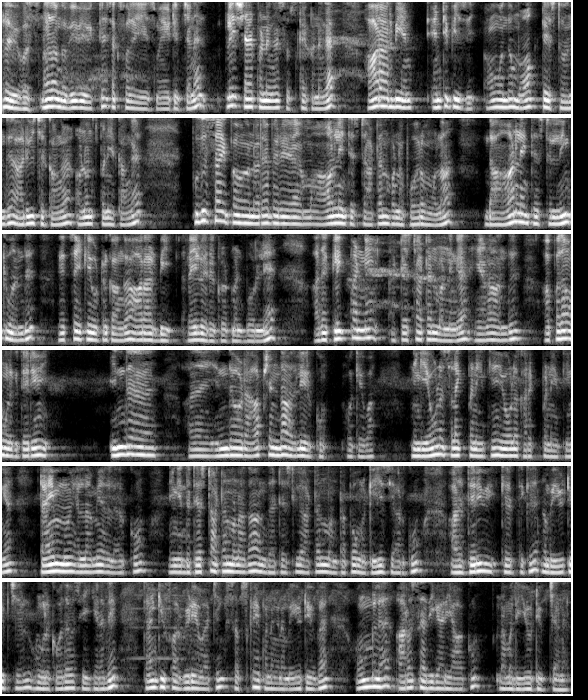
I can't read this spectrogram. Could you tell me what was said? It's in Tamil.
ஹலோ வியூவர்ஸ் நான் தான் உங்கள் விவி Victor successful is my YouTube channel please share பண்ணுங்கள் சப்ஸ்கிரைப் பண்ணுங்கள் ஆர்ஆர்பி என் என்டிபிசி அவங்க வந்து மாக் டெஸ்ட் வந்து அறிவிச்சிருக்காங்க அனௌன்ஸ் பண்ணியிருக்காங்க புதுசாக இப்போ நிறையா பேர் ஆன்லைன் டெஸ்ட் அட்டன் பண்ண போகிறவங்களாம் இந்த ஆன்லைன் டெஸ்ட் லிங்க் வந்து வெப்சைட்லேயே விட்ருக்காங்க ஆர்ஆர்பி ரயில்வே ரெக்ரூட்மெண்ட் போர்டில் அதை கிளிக் பண்ணி டெஸ்ட் அட்டன் பண்ணுங்கள் ஏன்னா வந்து அப்போ தான் உங்களுக்கு தெரியும் இந்த அஹ், இந்தோட ஆப்ஷன் தான் அதுலேயும் இருக்கும். ஓகேவா நீங்கள் எவ்வளோ செலக்ட் பண்ணியிருக்கீங்க எவ்வளோ கரெக்ட் பண்ணியிருக்கீங்க டைமு எல்லாமே அதில் இருக்கும். நீங்கள் இந்த டெஸ்ட் அட்டன் பண்ணால் தான் அந்த டெஸ்ட்டில் அட்டன் பண்ணுறப்போ உங்களுக்கு ஈஸியாக இருக்கும். அதை தெரிவிக்கிறதுக்கு நம்ம யூடியூப் சேனல் உங்களுக்கு உதவி செய்கிறது. தேங்க்யூ ஃபார் வீடியோ வாட்சிங் சப்ஸ்கிரைப் பண்ணுங்கள் நம்ம யூடியூப்பை உங்களை அரசு அதிகாரி ஆக்கும் நமது யூடியூப் சேனல்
